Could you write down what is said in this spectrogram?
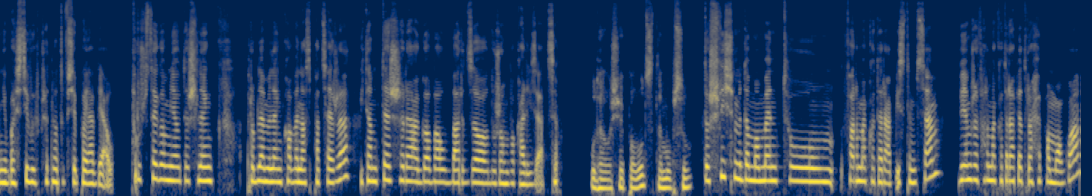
niewłaściwych przedmiotów się pojawiało. Oprócz tego miał też lęk, problemy lękowe na spacerze i tam też reagował bardzo dużą wokalizacją. Udało się pomóc temu psu? Doszliśmy do momentu farmakoterapii z tym psem. Wiem, że farmakoterapia trochę pomogła,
